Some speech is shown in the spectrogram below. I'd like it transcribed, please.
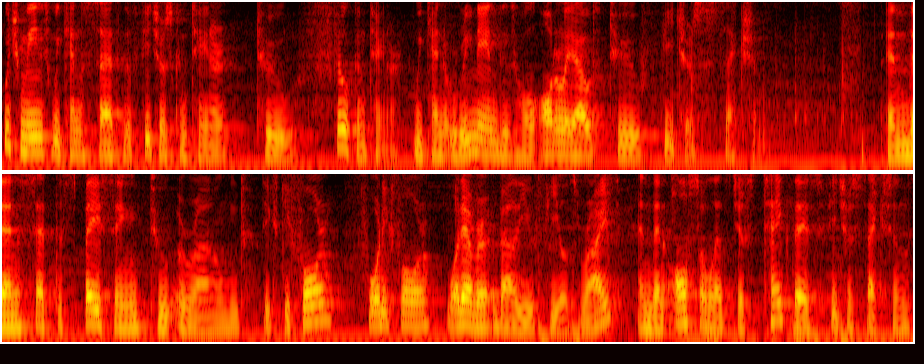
which means we can set the features container to fill container. We can rename this whole auto layout to features section and then set the spacing to around 64 44, whatever value feels right. And then also let's just take this feature section,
